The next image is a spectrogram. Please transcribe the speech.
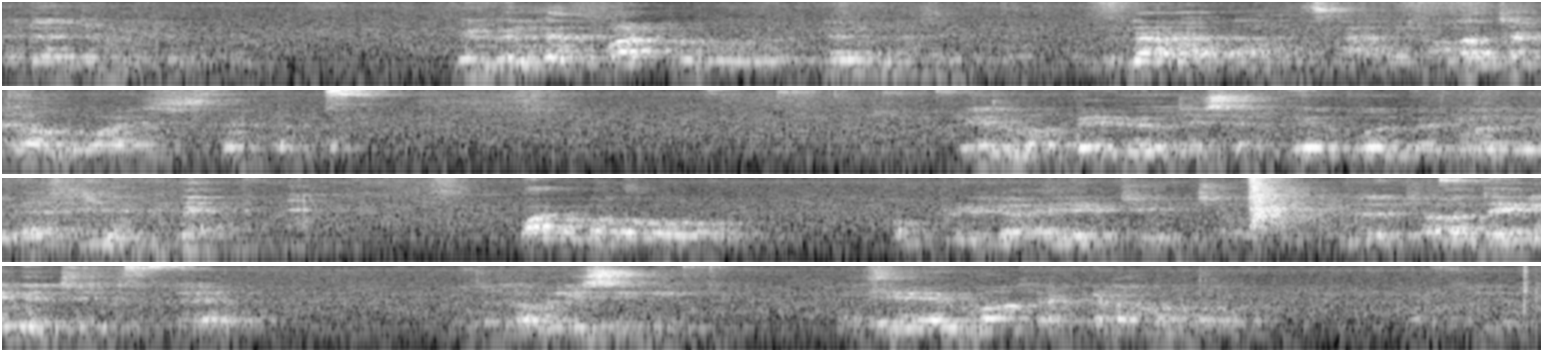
మీరు వెళ్ళలేదు పాటలు విన్నారా? చాలా చక్కగా ఉంది వాయిస్ మీరు మన బేబీ వచ్చేసారు. మీరు గోల్ బై గోల్ బాగా మనం కంప్లీట్గా హైలైట్ చేయించాము. ఇందులో చాలా ధైర్యంగా చేయొచ్చు కొంచెం లవ్లీ సింగింగ్ అదే మాత్రం ఎక్కడ మనం పడతలేదు.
